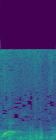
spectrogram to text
one.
